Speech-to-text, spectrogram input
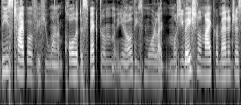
these type of if you want to call it a spectrum you know these more like motivational micromanagers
